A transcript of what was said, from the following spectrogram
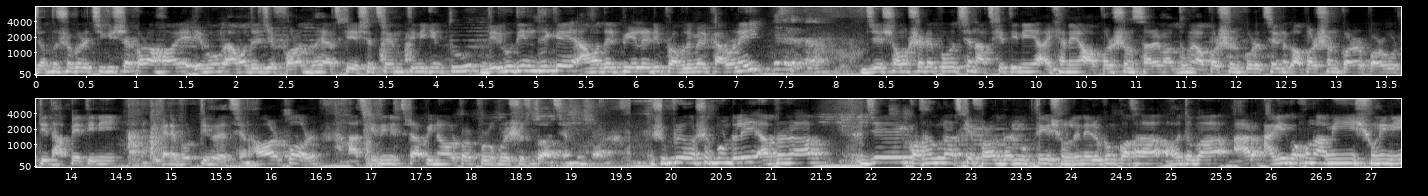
যত্ন সহকারে চিকিৎসা করা হয় এবং আমাদের যে ফরাদ ভাই আজকে এসেছেন, তিনি কিন্তু দীর্ঘদিন থেকে আমাদের পিএলআইডি প্রবলেমের কারণেই যে সমস্যাটা পড়েছেন আজকে তিনি এখানে অপারেশন স্যারের মাধ্যমে অপারেশন করেছেন। অপারেশন করার পরবর্তী ধাপে তিনি এখানে ভর্তি হয়েছেন। হওয়ার পর আজকে তিনি থেরাপি নেওয়ার পর পুরোপুরি সুস্থ আছেন। সুপ্রিয় দর্শক মণ্ডলী, আপনারা যে কথাগুলো আজকে ফরাদ ভাইয়ের মুখ থেকে শুনলেন, এরকম কথা হয়তোবা আর আগে কখনো আমি শুনিনি।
